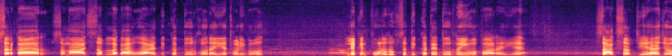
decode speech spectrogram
सरकार, समाज सब लगा हुआ है, दिक्कत दूर हो रही है थोड़ी बहुत, लेकिन पूर्ण रूप से दिक्कतें दूर नहीं हो पा रही है। साग सब्ज़ी है जो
